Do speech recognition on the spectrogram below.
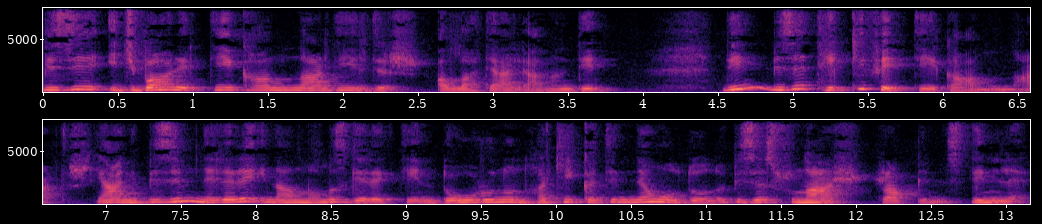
bizi icbar ettiği kanunlar değildir Allah Teala'nın din. Din bize teklif ettiği kanunlardır. Yani bizim nelere inanmamız gerektiğini, doğrunun, hakikatin ne olduğunu bize sunar Rabbimiz dinle.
